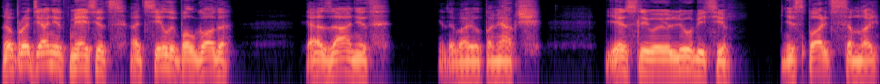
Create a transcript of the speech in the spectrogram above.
Но протянет месяц, от силы полгода. Я занят и добавил помягче. «Если вы любите, не спорьте со мной».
